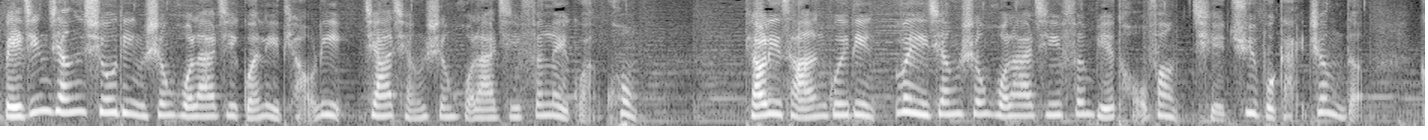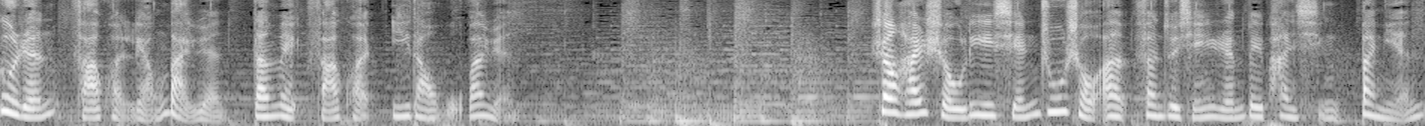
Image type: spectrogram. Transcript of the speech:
北京将修订生活垃圾管理条例，加强生活垃圾分类管控。条例草案规定，未将生活垃圾分别投放且拒不改正的，个人罚款两百元，单位罚款一到五万元。上海首例咸猪手案犯罪嫌疑人被判刑半年。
